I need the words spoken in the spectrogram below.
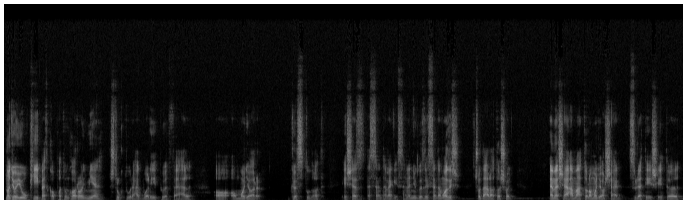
nagyon jó képet kaphatunk arról, hogy milyen struktúrákból épül fel a, a magyar köztudat, és ez, ez szerintem egészen lenyűgöző, és szerintem az is csodálatos, hogy Emese Álmától, a magyarság születésétől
